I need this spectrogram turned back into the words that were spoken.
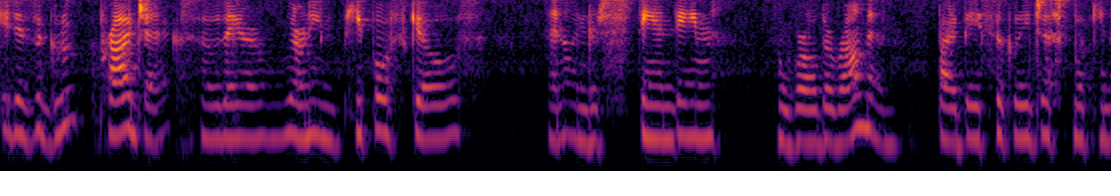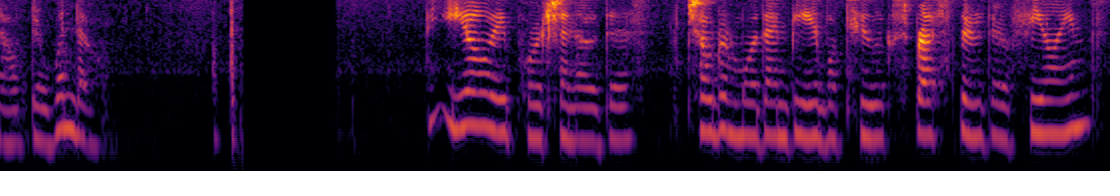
it is a group project, so they are learning people skills and understanding the world around them by basically just looking out their window. The ELA portion of this, the children will then be able to express through their feelings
